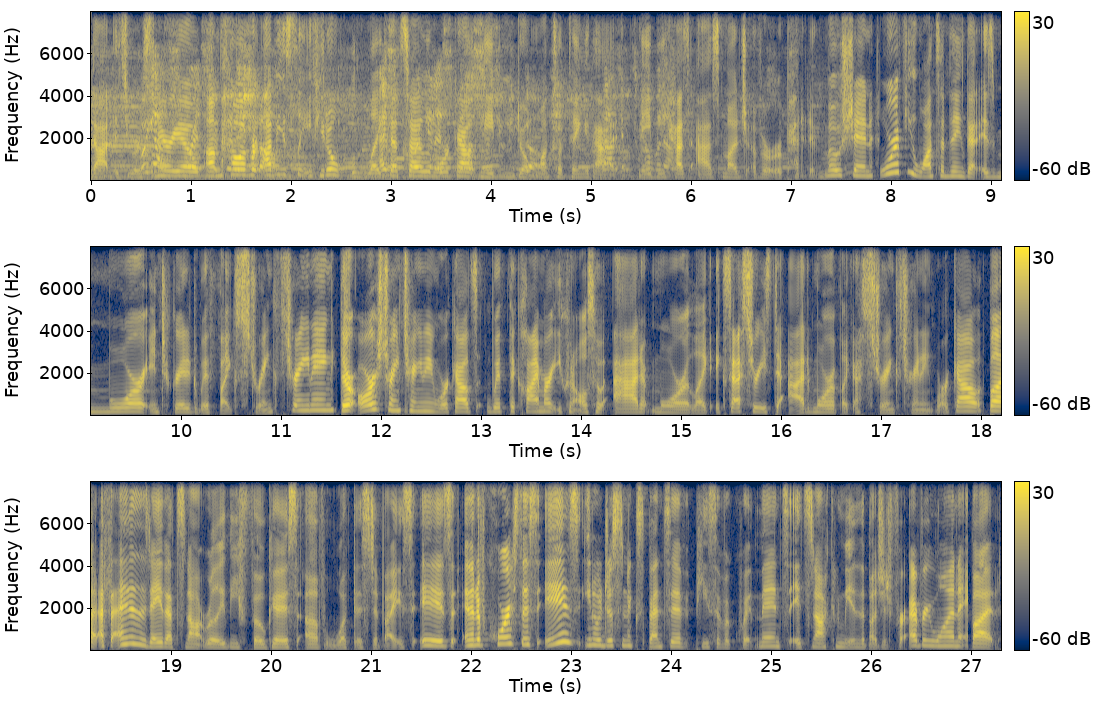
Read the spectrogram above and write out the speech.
that is your scenario. Um, however, However, obviously, if you don't like that style of workout, maybe you don't want something that maybe has as much of a repetitive motion, or if you want something that is more integrated with like strength training, there are strength training workouts with the climber. You can also add more like accessories to add more of like a strength training workout. But at the end of the day, that's not really the focus of what this device is. And then, of course, this is, you know, just an expensive piece of equipment. It's not going to be in the budget for everyone. But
